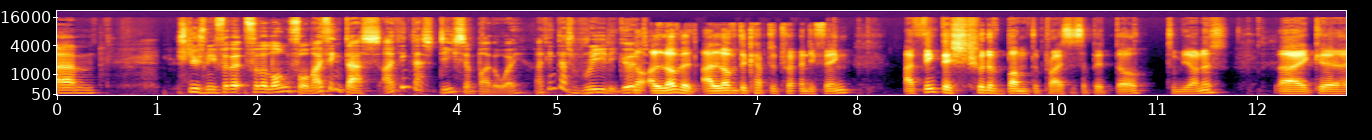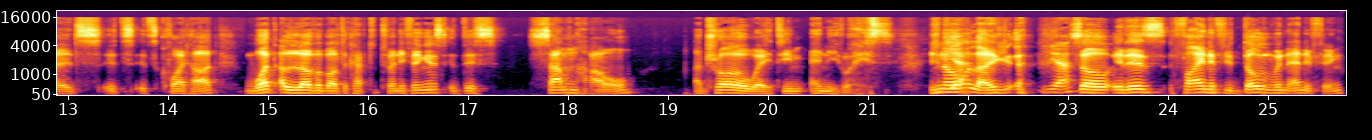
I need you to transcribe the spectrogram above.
Um, excuse me for the for the long form. I think that's I think that's decent. By the way, I think that's really good. No, I love it. I love the Cap 220 thing. I think they should have bumped the prices a bit though, to be honest. Like uh, it's it's it's quite hard. What I love about the Captain 20 thing is it is somehow a throwaway team anyways. You know, yeah. like yeah. So it is fine if you don't win anything.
